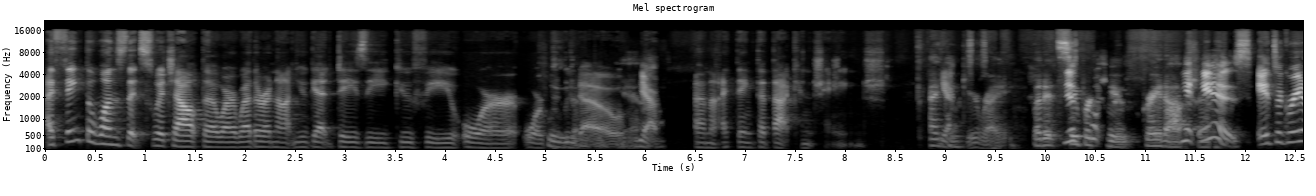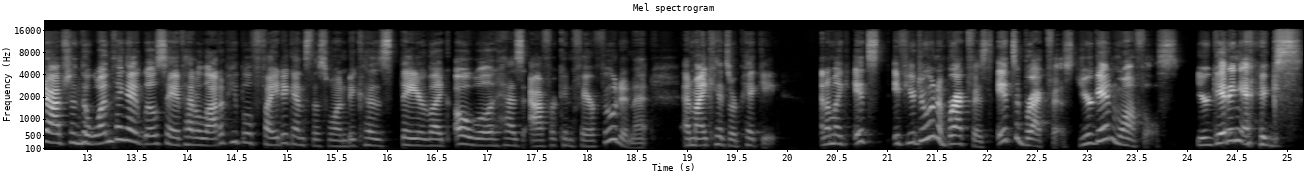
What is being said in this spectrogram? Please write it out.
I think the ones that switch out though are whether or not you get Daisy, Goofy, or or Pluto. Yeah. Yeah. And I think that that can change. I Yeah. think you're right. But it's super one- cute. Great option. It is. It's a great option. The one thing I will say, I've had a lot of people fight against this one because they are like, oh, well, it has African fare food in it. And my kids are picky. And I'm like, it's if you're doing a breakfast, it's a breakfast. You're getting waffles, you're getting eggs,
